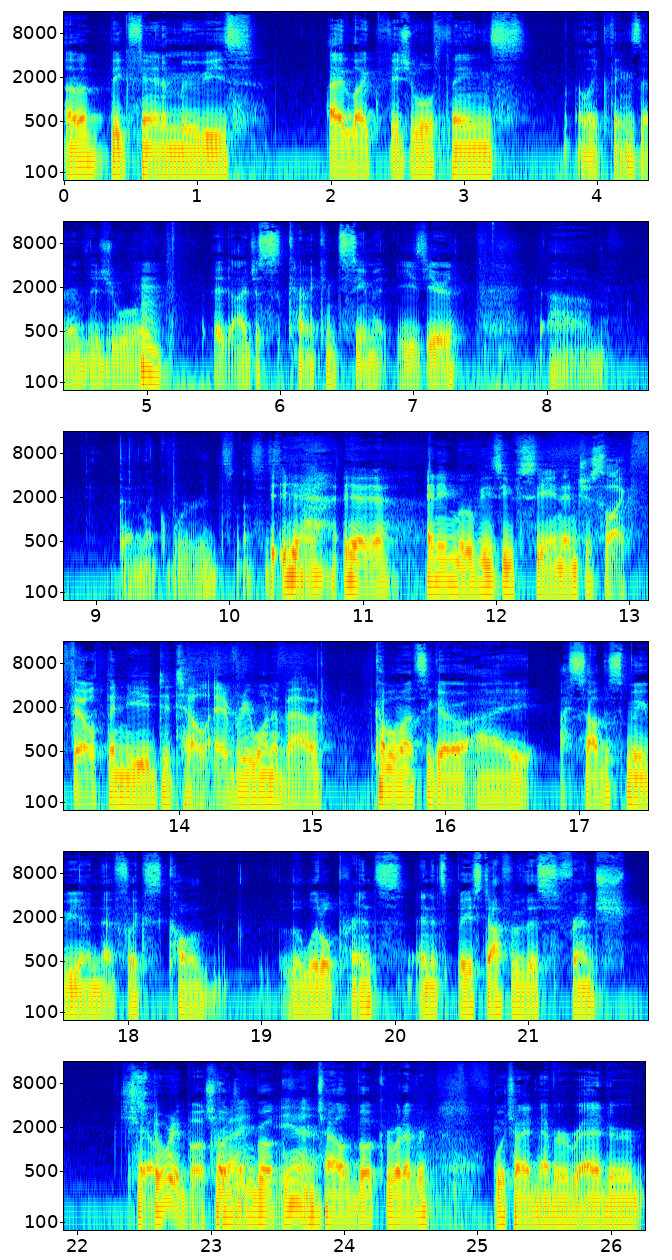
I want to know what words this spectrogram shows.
I'm a big fan of movies. I like visual things. I like things that are visual. Hmm. it, I just kind of consume it easier um, than like words necessarily. Yeah, yeah, yeah. Any movies you've seen and just like felt the need to tell everyone about? A couple months ago, I I saw this movie on Netflix called The Little Prince, and it's based off of this French chil- Storybook, children right? book, Yeah. child book or whatever, which I had never read or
